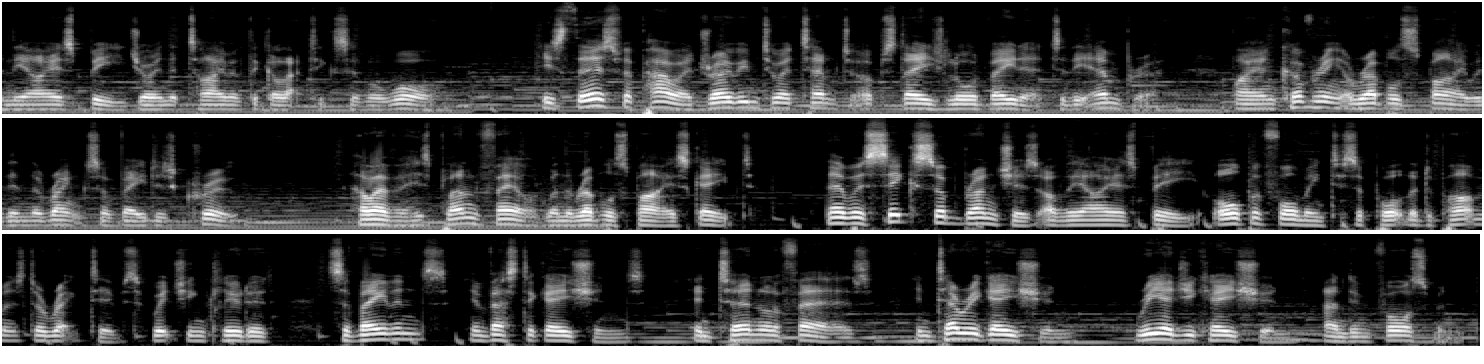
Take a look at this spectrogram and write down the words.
in the ISB during the time of the Galactic Civil War. His thirst for power drove him to attempt to upstage Lord Vader to the Emperor by uncovering a rebel spy within the ranks of Vader's crew. However, his plan failed when the rebel spy escaped. There were six sub-branches of the ISB, all performing to support the department's directives which included surveillance, investigations, internal affairs, interrogation, re-education and enforcement.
